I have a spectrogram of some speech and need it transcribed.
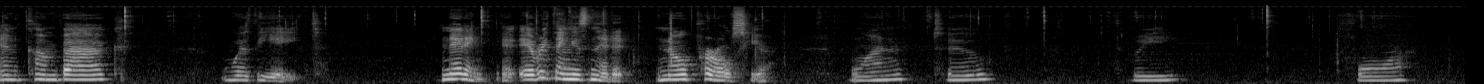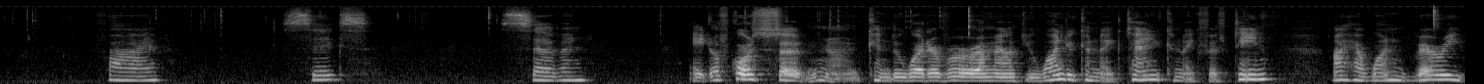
and come back with the eight. Knitting, everything is knitted, no purls here. One, two, three, four, five, six, seven, 8. Of course, uh, you, know, can do whatever amount you want. You can make 10, you can make 15. I have one very,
